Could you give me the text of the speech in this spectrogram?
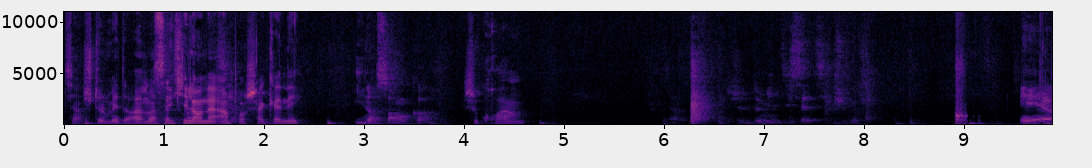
Tiens, je te le mets dans la Je main. ça sais qu'il en a un pour chaque année. Il en sort encore? Je crois. hein. J'ai le 2017 si tu veux. Et, euh,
